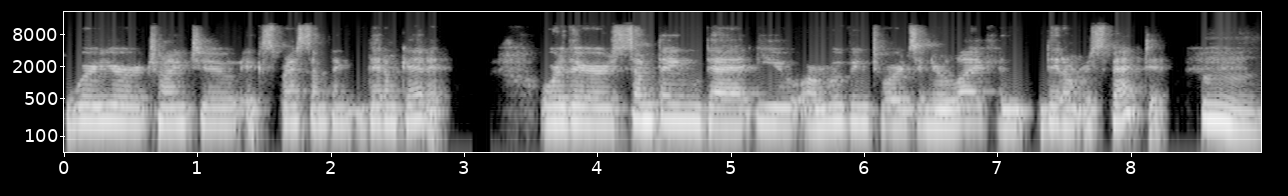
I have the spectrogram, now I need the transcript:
where you're trying to express something, they don't get it. Or there's something that you are moving towards in your life and they don't respect it. Mm.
